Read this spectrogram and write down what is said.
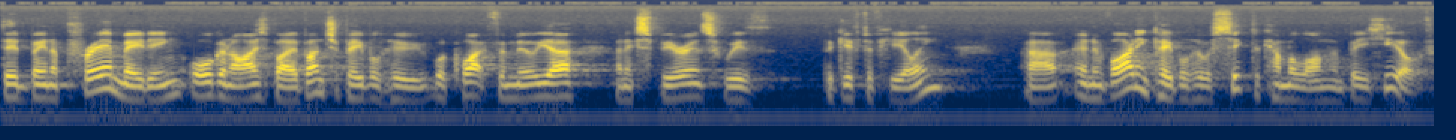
there'd been a prayer meeting organised by a bunch of people who were quite familiar and experienced with the gift of healing uh, and inviting people who were sick to come along and be healed.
